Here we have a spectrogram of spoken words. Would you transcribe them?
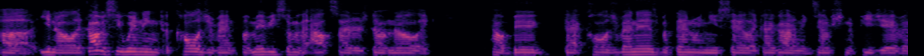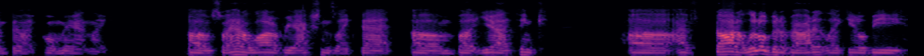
Uh, you know, like obviously winning a college event, but maybe some of the outsiders don't know like how big that college event is. But then when you say like I got an exemption to PGA event, they're like, oh man, like. Um, so I had a lot of reactions like that. Um, but yeah, I think uh, I've thought a little bit about it. Like it'll be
